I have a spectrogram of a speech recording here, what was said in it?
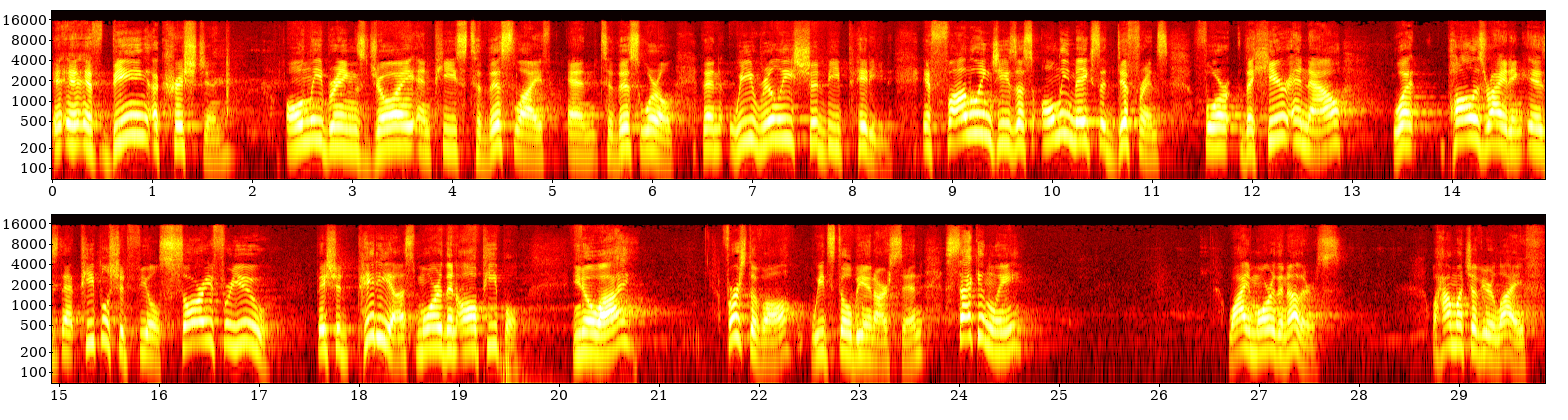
If being a Christian only brings joy and peace to this life and to this world, then we really should be pitied. If following Jesus only makes a difference for the here and now, what Paul is writing is that people should feel sorry for you. They should pity us more than all people. You know why? First of all, we'd still be in our sin. Secondly, why more than others? Well, how much of your life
